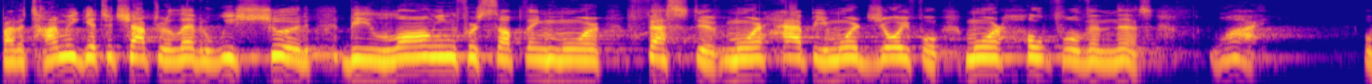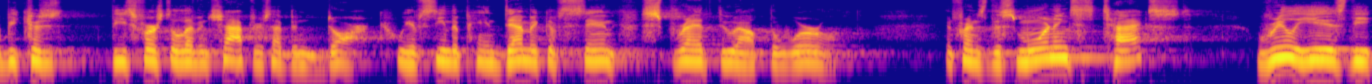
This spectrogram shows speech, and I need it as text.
By the time we get to chapter 11, we should be longing for something more festive, more happy, more joyful, more hopeful than this. Why? Well, because these first 11 chapters have been dark. We have seen the pandemic of sin spread throughout the world. And friends, this morning's text really is the,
